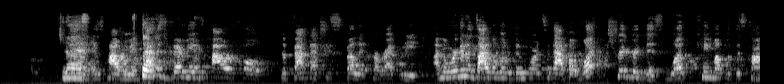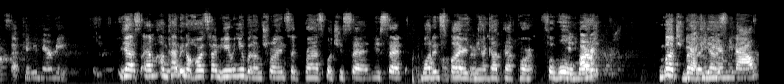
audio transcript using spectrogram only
yes. empowerment? So, that is very powerful. The fact that you spell it correctly. I mean, we're gonna dive a little bit more into that. But what triggered this? What came up with this concept? Can you hear me? Yes, I'm, I'm having a hard time hearing you, but I'm trying to grasp what you said. You said what oh, oh, inspired me. I got that part for womb, right? Much better. Yeah, can yes. you hear me now?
